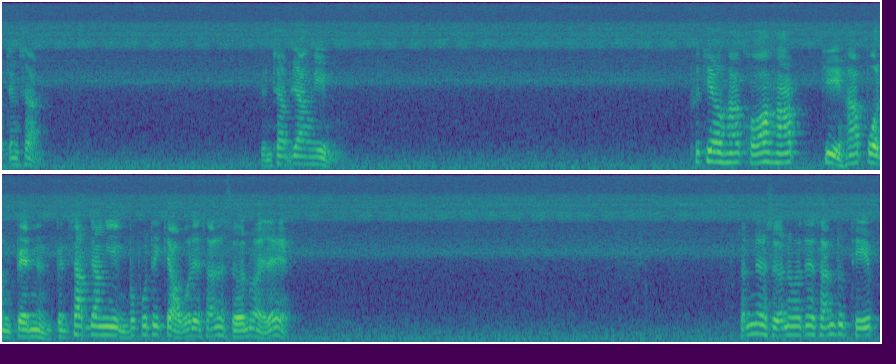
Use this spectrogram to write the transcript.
ษจังสั่นเป็นทรัพย์ย่างยิ่งเพื่อเที่ยวหาขอหาจี้หาป่นเป็นเป็นทรัพย์ย่างยิ่ง พระพุทธเจ้าก็ได้สรรเสริญไว้เลยสรรเสริญว่าแต่สันตุถีป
